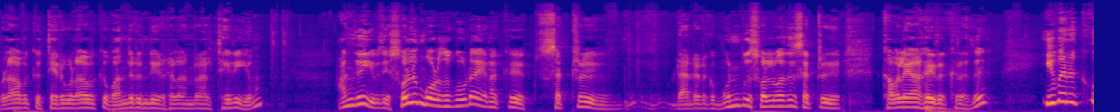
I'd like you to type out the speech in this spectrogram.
விழாவுக்கு தெருவிழாவுக்கு வந்திருந்தீர்கள் என்றால் தெரியும். அங்கு இதை சொல்லும் பொழுது கூட எனக்கு சற்று டேண்டனுக்கு முன்பு சொல்வது சற்று கவலையாக இருக்கிறது. இவருக்கு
